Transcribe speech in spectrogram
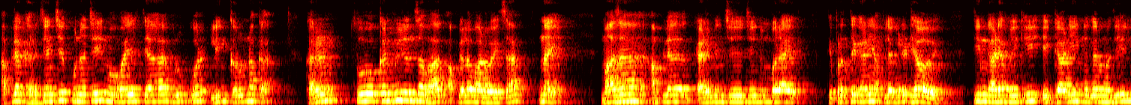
आपल्या घरच्यांचे कुणाचेही मोबाईल त्या ग्रुपवर लिंक करू नका. कारण तो कन्फ्युजनचा भाग आपल्याला वाढवायचा नाही. माझा आपल्या ॲडमिनचे जे नंबर आहेत ते प्रत्येकाने आपल्याकडे ठेवावे. तीन गाड्यापैकी एक गाडी नगरमधील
